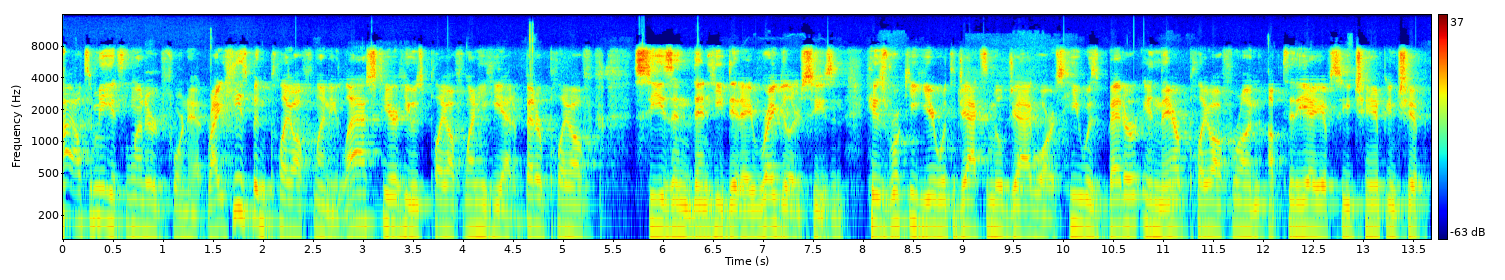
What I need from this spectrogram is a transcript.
Kyle, to me, it's Leonard Fournette, right? He's been playoff Lenny. Last year, he was playoff Lenny. He had a better playoff season than he did a regular season. His rookie year with the Jacksonville Jaguars, he was better in their playoff run up to the AFC Championship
